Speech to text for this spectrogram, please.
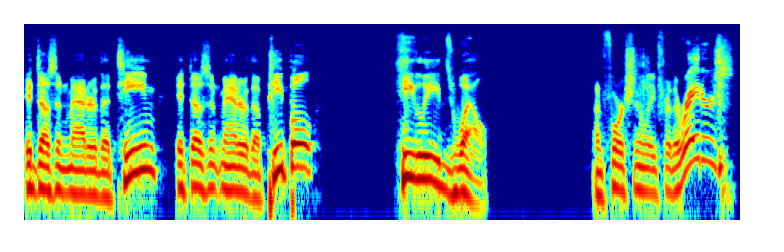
it doesn't matter the team, it doesn't matter the people. He leads well. Unfortunately for the Raiders,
